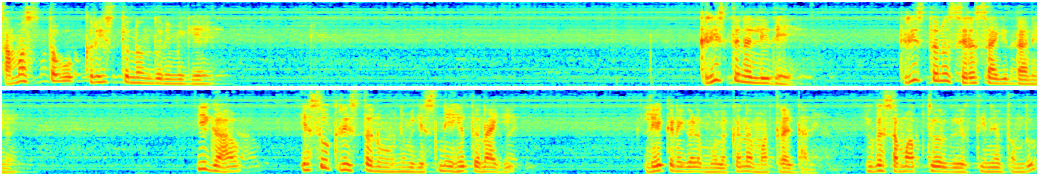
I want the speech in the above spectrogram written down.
ಸಮಸ್ತವು ಕ್ರಿಸ್ತನೊಂದು ನಿಮಗೆ. ಕ್ರಿಸ್ತನಲ್ಲಿದೆ. ಕ್ರಿಸ್ತನು ಶಿರಸ್ಸಾಗಿದ್ದಾನೆ. ಈಗ ಯೇಸು ಕ್ರಿಸ್ತನು ನಿಮಗೆ ಸ್ನೇಹಿತನಾಗಿ ಲೇಖನಿಗಳ ಮೂಲಕ ನಮ್ಮ ಹತ್ರ ಇದ್ದಾನೆ. ಯುಗ ಸಮಾಪ್ತಿವರೆಗೂ ಇರ್ತೀನಿ ಅಂತಂದು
